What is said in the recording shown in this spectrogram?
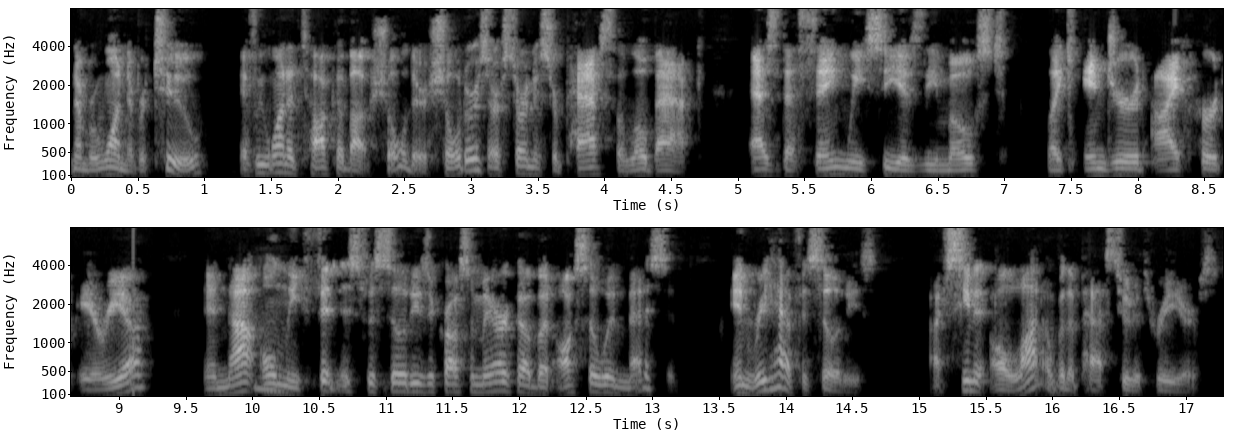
Number one. Number two, if we want to talk about shoulders, shoulders are starting to surpass the low back as the thing we see as the most like injured, eye hurt area. And not mm-hmm. only fitness facilities across America, but also in medicine, in rehab facilities. I've seen it a lot over the past two to three years.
